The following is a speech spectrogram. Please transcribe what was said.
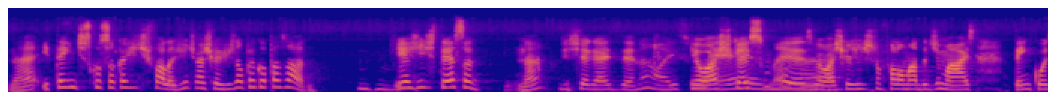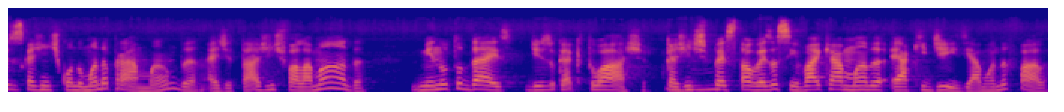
Né? E tem discussão que a gente fala, gente, eu acho que a gente não pegou pesado. Uhum. E a gente tem essa, né? De chegar e dizer, não, é isso Eu mesmo. acho que é isso mesmo. né? Eu acho que a gente não falou nada demais. Tem coisas que a gente, quando manda pra Amanda editar, a gente fala, Amanda, minuto 10, diz o que é que tu acha. Porque a gente Uhum. pensa, talvez assim, vai que a Amanda é a que diz, e a Amanda fala.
